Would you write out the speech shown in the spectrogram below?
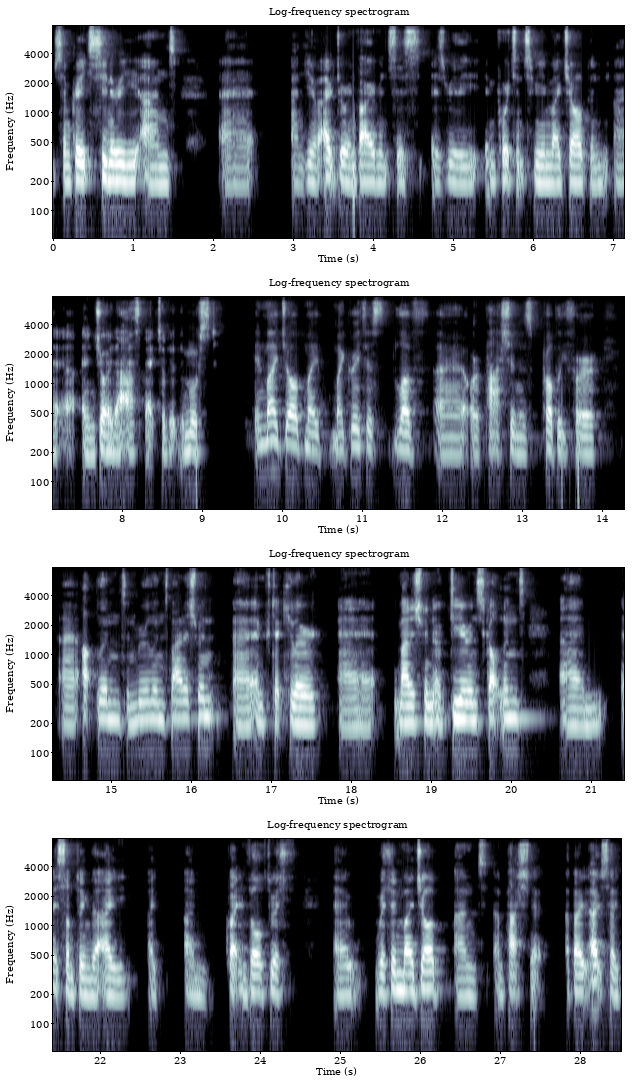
some great scenery and uh, and you know outdoor environments is is really important to me in my job, and I, I enjoy that aspect of it the most. In my job, my my greatest love uh, or passion is probably for uh, upland and moorland management, uh, in particular uh, management of deer in Scotland. Um, it's something that I, I I'm quite involved with uh, within my job, and I'm passionate about outside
